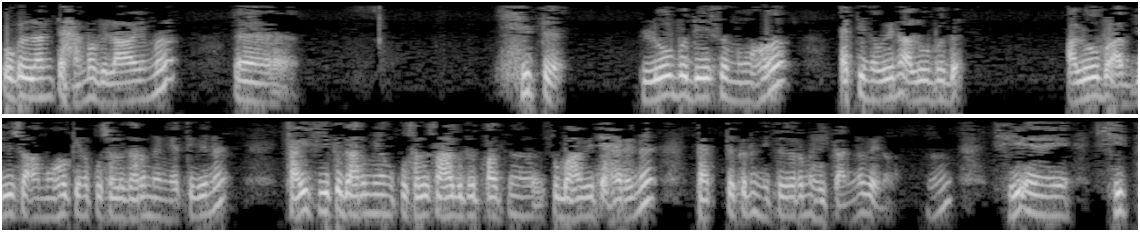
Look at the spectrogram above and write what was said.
ඔගලන්ට හැම වෙලාවෙම හිත ලෝභ දේශ මොහ ඇති නොවන අලෝභද අලෝභ අධ්‍යේශ අමෝහ කියන කුසල ධර්මයන් ඇති වෙන චෛතසික ධර්මයන් කුසල සහගත ස්වභාවයට හැරෙන පැත්තකට නිතරම හිතන්න වෙනවා. හිත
